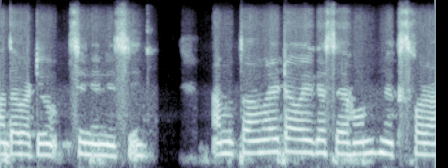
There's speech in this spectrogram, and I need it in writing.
আদা বাটি চিনি নিছি। আমি তো, আমার এটা হয়ে গেছে এখন মিক্স করা।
